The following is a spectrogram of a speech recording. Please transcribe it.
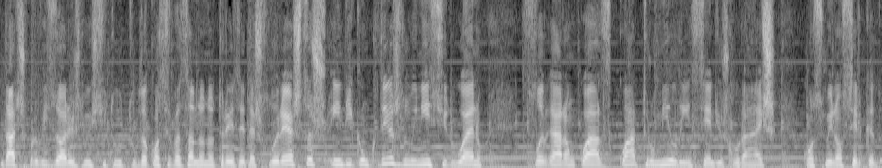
Dados provisórios do Instituto da Conservação da Natureza e das Florestas indicam que desde o início do ano flagraram quase 4 mil incêndios rurais, consumiram cerca de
